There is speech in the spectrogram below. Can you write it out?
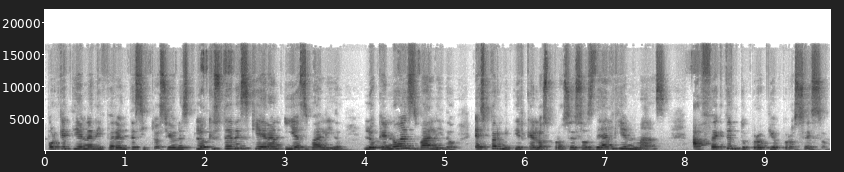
porque tiene diferentes situaciones, lo que ustedes quieran y es válido. Lo que no es válido es permitir que los procesos de alguien más afecten tu propio proceso.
